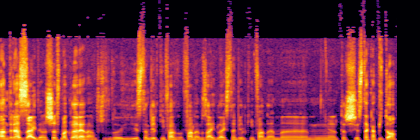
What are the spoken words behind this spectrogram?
Andreas Seidel, szef McLarena. Jestem wielkim fan, fanem Seidla, jestem wielkim fanem e, też jest taka Pito,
